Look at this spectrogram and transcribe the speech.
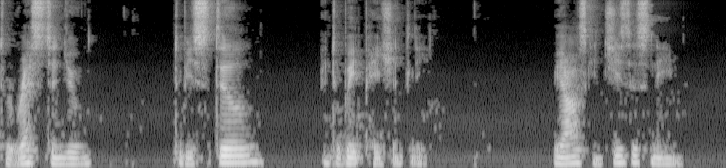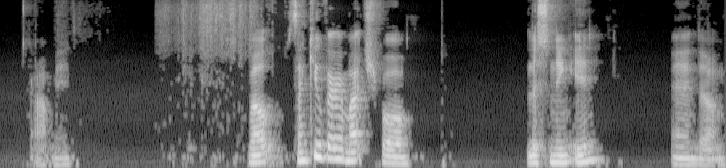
to rest in you, to be still and to wait patiently. We ask in Jesus' name. Amen. Well, thank you very much for listening in, and um,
